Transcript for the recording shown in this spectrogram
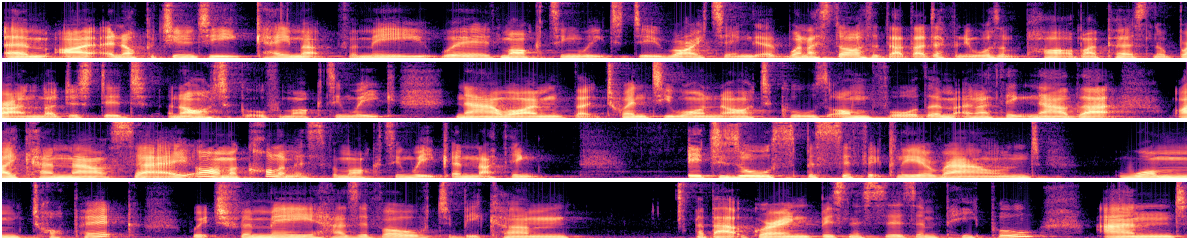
Um, I, an opportunity came up for me with Marketing Week to do writing. Uh, When I started that, that definitely wasn't part of my personal brand. I just did an article for Marketing Week. Now I'm like 21 articles on for them, and I think now that I can now say, oh, I'm a columnist for Marketing Week, and I think it is all specifically around one topic, which for me has evolved to become about growing businesses and people. And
